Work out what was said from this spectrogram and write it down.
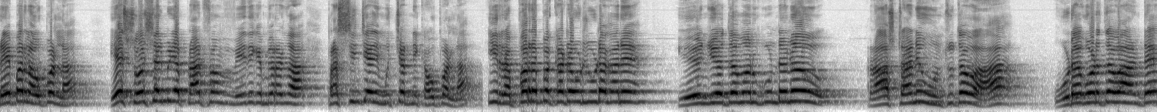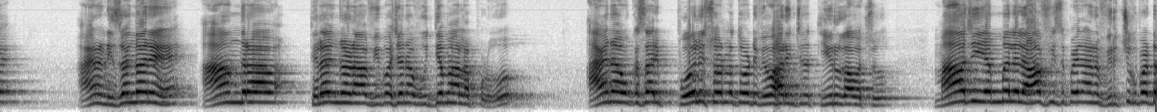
పేపర్లు అవుపడలా? ఏ సోషల్ మీడియా ప్లాట్ఫామ్ వేదిక మీరంగా ప్రశ్నించేది ముచ్చట నీకు అవుపడలా? ఈ రప్పరప్ప కటౌట్ చూడగానే ఏం చేద్దాం అనుకుంటున్నావు? రాష్ట్రాన్ని ఉంచుతావా? ఊడగొడతావా అంటే? ఆయన నిజంగానే ఆంధ్ర తెలంగాణ విభజన ఉద్యమాలప్పుడు ఆయన ఒకసారి పోలీసులతో వ్యవహరించిన తీరు కావచ్చు. మాజీ ఎమ్మెల్యేల ఆఫీసు పైన ఆయన విరుచుకుపడ్డ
